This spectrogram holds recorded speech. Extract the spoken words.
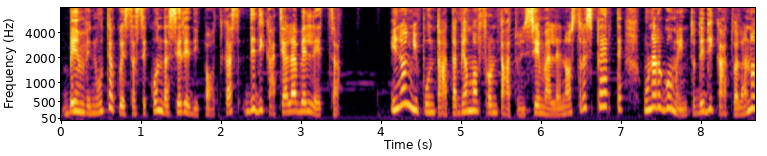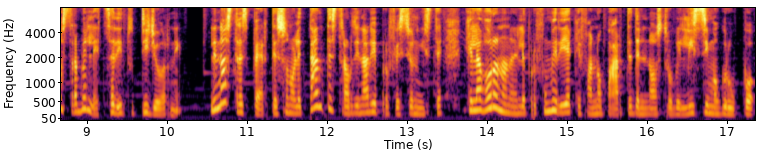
Benvenuti a questa seconda serie di podcast dedicati alla bellezza. In ogni puntata abbiamo affrontato insieme alle nostre esperte un argomento dedicato alla nostra bellezza di tutti i giorni. Le nostre esperte sono le tante straordinarie professioniste che lavorano nelle profumerie che fanno parte del nostro bellissimo gruppo,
